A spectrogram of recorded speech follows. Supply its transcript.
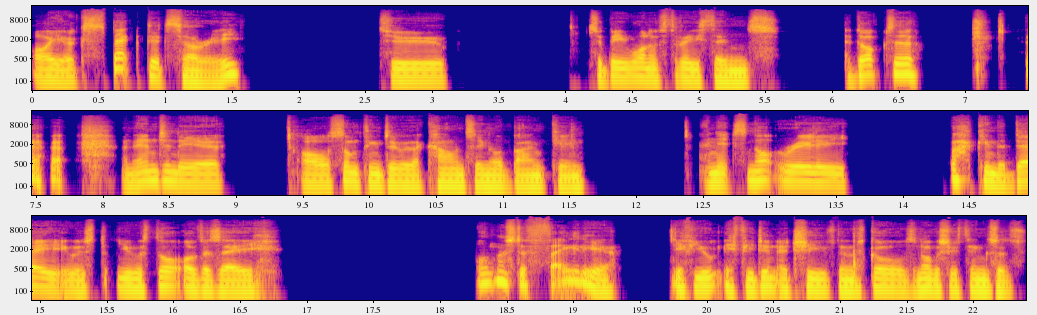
or you're expected, sorry, to to be one of three things a doctor, an engineer, or something to do with accounting or banking. And it's not really back in the day, it was you were thought of as a almost a failure if you if you didn't achieve those goals. And obviously things have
